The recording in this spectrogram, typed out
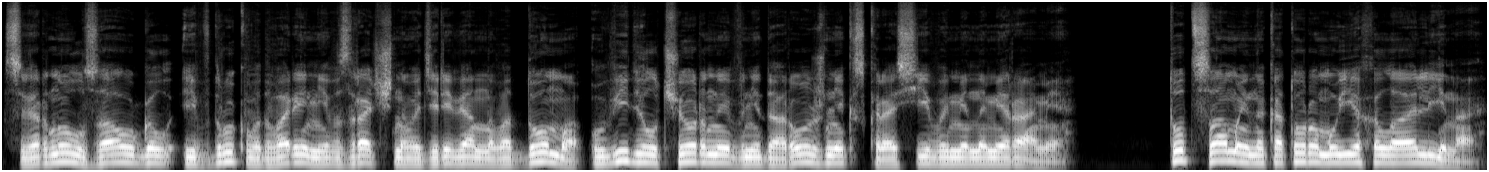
свернул за угол и вдруг во дворе невзрачного деревянного дома увидел черный внедорожник с красивыми номерами. Тот самый, на котором уехала Алина.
